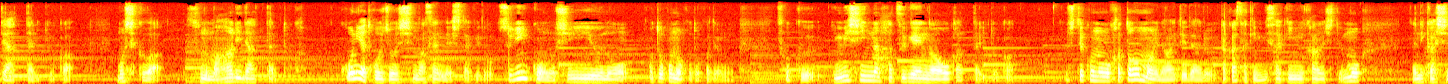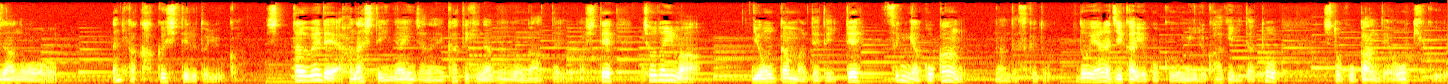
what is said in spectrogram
であったりとか、もしくはその周りであったりとか、ここには登場しませんでしたけど主人公の親友の男の子とかでもすごく意味深な発言が多かったりとかそしてこの片思いの相手である高崎美咲に関しても何かしらの何か隠してるというか知った上で話していないんじゃないか的な部分があったりとかしてちょうど今4巻まで出ていて次が5巻なんですけどどうやら次回予告を見る限りだとちょっと5巻で大きく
